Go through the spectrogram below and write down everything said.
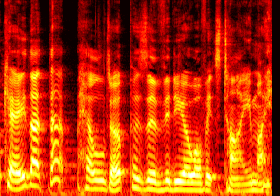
okay, that that held up as a video of its time. I,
